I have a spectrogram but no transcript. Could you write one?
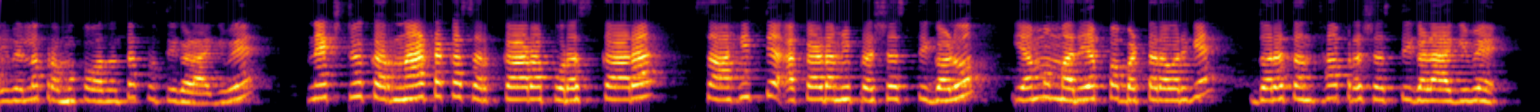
ಇವೆಲ್ಲ ಪ್ರಮುಖವಾದಂಥ ಕೃತಿಗಳಾಗಿವೆ. ನೆಕ್ಸ್ಟ್ ಕರ್ನಾಟಕ ಸರ್ಕಾರ ಪುರಸ್ಕಾರ, ಸಾಹಿತ್ಯ ಅಕಾಡೆಮಿ ಪ್ರಶಸ್ತಿಗಳು ಎಂ. ಮರಿಯಪ್ಪ ಭಟ್ಟರವರಿಗೆ ದೊರೆತಂತಹ ಪ್ರಶಸ್ತಿಗಳಾಗಿವೆ.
